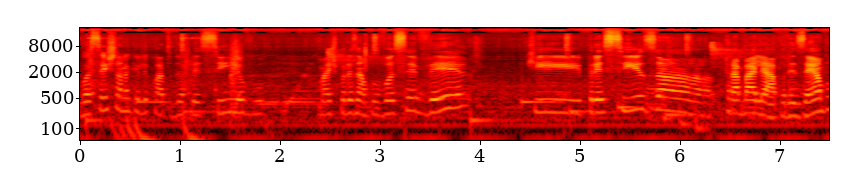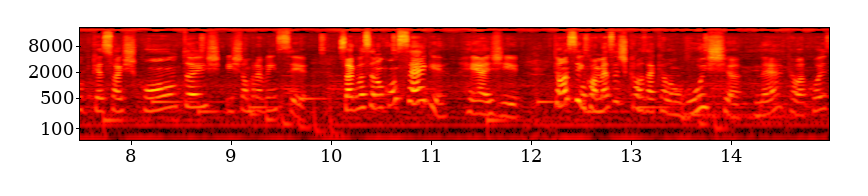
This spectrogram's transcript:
você está naquele quadro depressivo, mas, por exemplo, você vê que precisa trabalhar, por exemplo, porque suas contas estão para vencer. Só que você não consegue reagir. Então, assim, começa a te causar aquela angústia, né? Aquela coisa,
